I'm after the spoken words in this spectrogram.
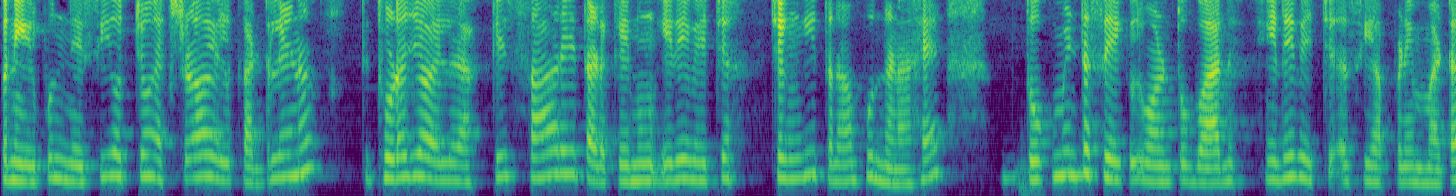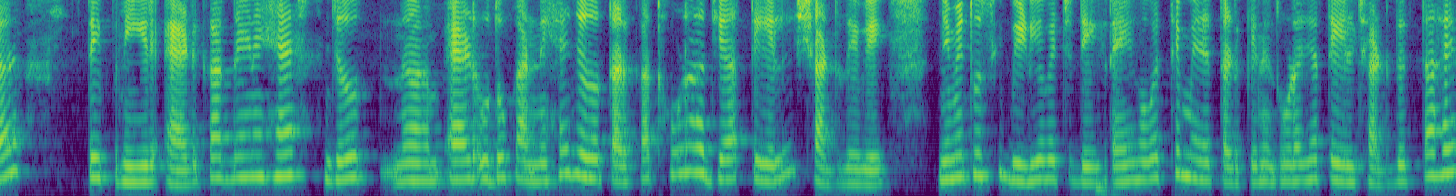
ਪਨੀਰ ਭੁੰਨੇ ਸੀ, ਉਹ ਚੋਂ ਐਕਸਟਰਾ ਆਇਲ ਕੱਢ ਲੈਣਾ ਤੇ ਥੋੜਾ ਜਿਹਾ ਆਇਲ ਰੱਖ ਕੇ ਸਾਰੇ ਤੜਕੇ ਨੂੰ ਇਹਦੇ ਵਿੱਚ ਚੰਗੀ ਤਰ੍ਹਾਂ ਭੁੰਨਣਾ ਹੈ। 2 ਮਿੰਟ ਸੇਕ ਲਵਾਉਣ ਤੋਂ ਬਾਅਦ ਇਹਦੇ ਵਿੱਚ ਅਸੀਂ ਆਪਣੇ ਮਟਰ ਤੇ ਪਨੀਰ ਐਡ ਕਰ ਦੇਣੇ ਹੈ। ਜਦੋਂ ਐਡ ਉਦੋਂ ਕਰਨੇ ਹੈ ਜਦੋਂ ਤੜਕਾ ਥੋੜਾ ਜਿਹਾ ਤੇਲ ਛੱਡ ਦੇਵੇ। ਜਿਵੇਂ ਤੁਸੀਂ ਵੀਡੀਓ ਵਿੱਚ ਦੇਖ ਰਹੇ ਹੋ, ਇੱਥੇ ਮੇਰੇ ਤੜਕੇ ਨੇ ਥੋੜਾ ਜਿਹਾ ਤੇਲ ਛੱਡ ਦਿੱਤਾ ਹੈ।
